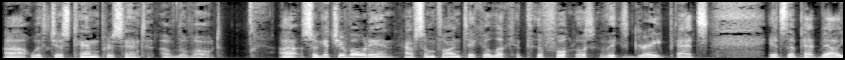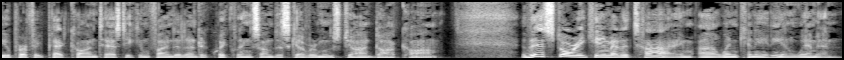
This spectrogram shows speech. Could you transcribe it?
uh, with just 10% of the vote. Uh, so get your vote in. Have some fun. Take a look at the photos of these great pets. It's the Pet Value Perfect Pet Contest. You can find it under quick links on discovermoosejaw.com. This story came at a time uh, when Canadian women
